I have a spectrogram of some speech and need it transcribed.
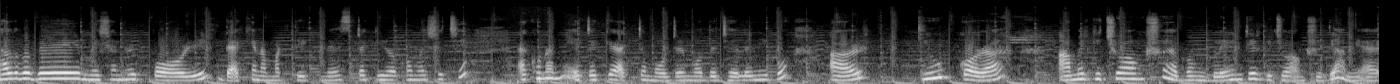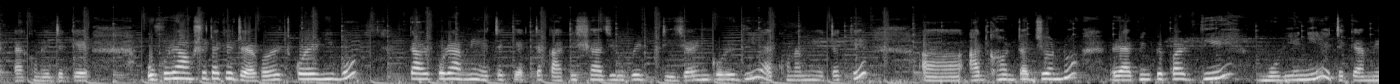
ভালোভাবে মেশানোর পরে দেখেন আমার থিকনেসটা কীরকম এসেছে। এখন আমি এটাকে একটা মোল্ডের মধ্যে ঢেলে নিব। আর কিউব করা আমের কিছু অংশ এবং ব্লেন্ডের কিছু অংশ দিয়ে আমি এখন এটাকে উপরের অংশটাকে ডেকোরেট করে নিব। তারপরে আমি এটাকে একটা কাটি সাহায্যে ডিজাইন করে দিয়ে এখন আমি এটাকে আট ঘণ্টার জন্য র্যাপিং পেপার দিয়ে মুড়িয়ে নিয়ে এটাকে আমি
